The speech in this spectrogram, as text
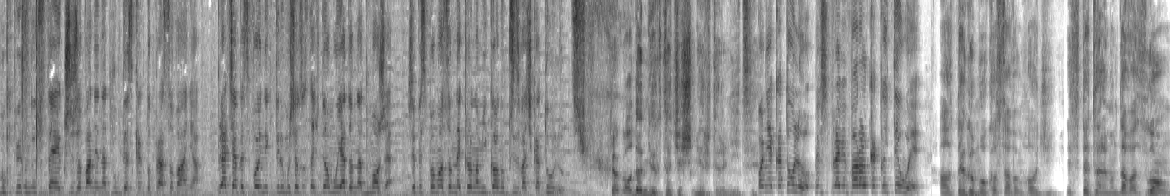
Łuk piorunny zostaje krzyżowany na dwóch deskach do prasowania. Bracia bez wojny, który musiał zostać w domu, jadą nad morze, żeby z pomocą Necronomiconu przyzwać Katulu. Czego ode mnie chcecie, śmiertelnicy? Panie Katulu, my w sprawie Warolka Kojtyły. A o tego Mokosa wam chodzi. Niestety, ale mam dla was złą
